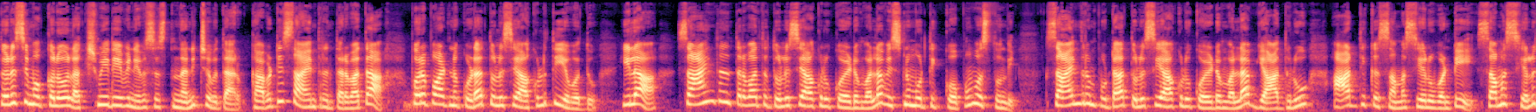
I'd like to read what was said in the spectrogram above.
తులసి మొక్కలో లక్ష్మీదేవి నివసిస్తుందని చెబుతారు. కాబట్టి సాయంత్రం తర్వాత పొరపాటున కూడా తులసి ఆకులు తీయవద్దు. ఇలా సాయంత్రం తర్వాత తులసి ఆకులు కోయడం వల్ల విష్ణుమూర్తికి కోపం వస్తుంది. సాయంత్రం పూట తులసి ఆకులు కోయడం వల్ల వ్యాధులు ఆర్థిక సమస్యలు వంటి సమస్యలు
